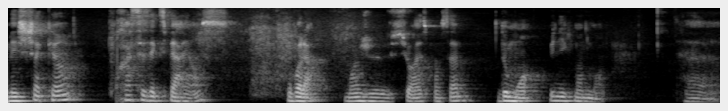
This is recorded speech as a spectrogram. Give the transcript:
mais chacun fera ses expériences. Et voilà, moi je suis responsable de moi, uniquement de moi. Euh,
